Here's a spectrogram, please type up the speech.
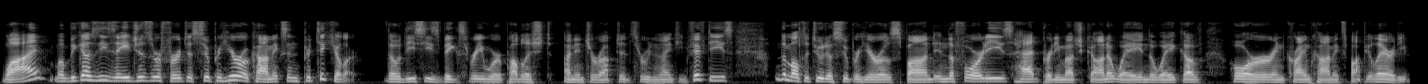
Why? Well, because these ages refer to superhero comics in particular. Though DC's big three were published uninterrupted through the 1950s, the multitude of superheroes spawned in the 40s had pretty much gone away in the wake of horror and crime comics popularity.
